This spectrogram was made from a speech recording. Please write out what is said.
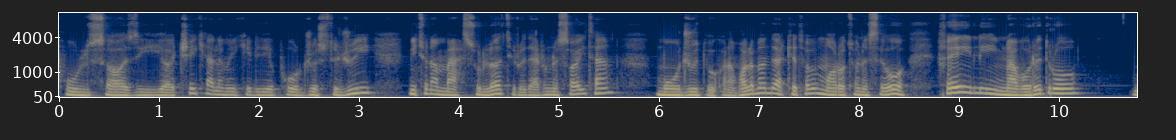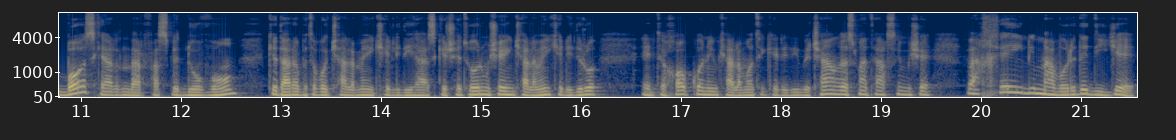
پولسازی یا چه کلمه کلیدی پرجستجویی می‌تونم محصولاتی رو درون سایتم موجود بکنم. حالا من در کتاب ماراتون سئو خیلی موارد رو باز کردم در فصل دوم که در رابطه با کلمه کلیدی هست که چطور میشه این کلمه کلیدی رو انتخاب کنیم کلمات کلیدی به چند قسمت تقسیم میشه و خیلی موارد دیگه.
